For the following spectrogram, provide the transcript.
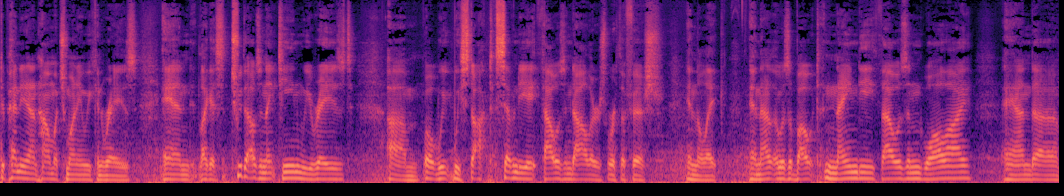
depending on how much money we can raise. And like I said, 2019 we raised, um, well, we, we stocked $78,000 worth of fish in the lake, and that was about 90,000 walleye and. Uh,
